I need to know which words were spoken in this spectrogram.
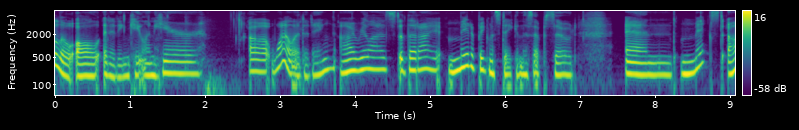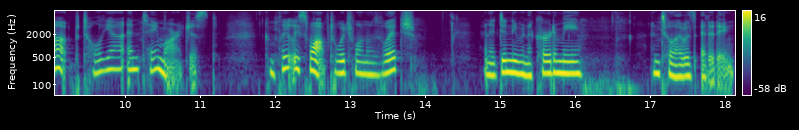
Hello, all. Editing Caitlin here. Uh, while editing, I realized that I made a big mistake in this episode and mixed up Tolya and Tamar. Just completely swapped which one was which, and it didn't even occur to me until I was editing.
